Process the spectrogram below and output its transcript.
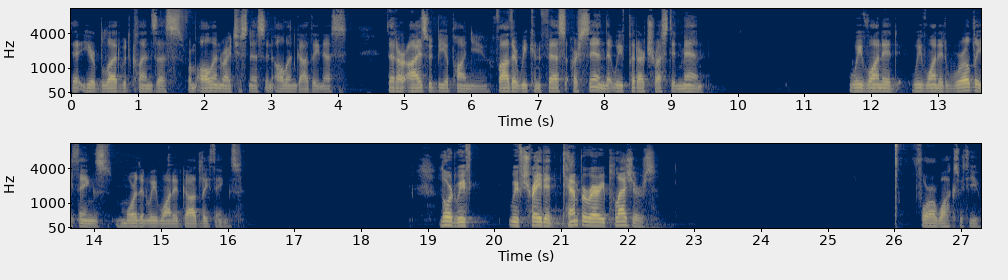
that your blood would cleanse us from all unrighteousness and all ungodliness, that our eyes would be upon you. Father, we confess our sin that we've put our trust in men. We've wanted, we've wanted worldly things more than we wanted godly things. Lord, we've, we've traded temporary pleasures for our walks with you.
